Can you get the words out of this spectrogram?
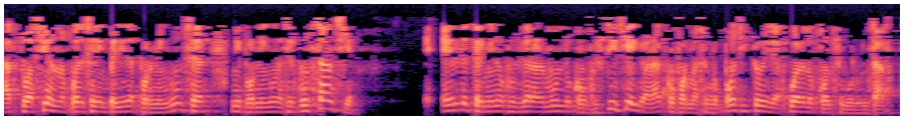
actuación no puede ser impedida por ningún ser ni por ninguna circunstancia. Él determinó juzgar al mundo con justicia y lo hará conforme a su propósito y de acuerdo con su voluntad.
